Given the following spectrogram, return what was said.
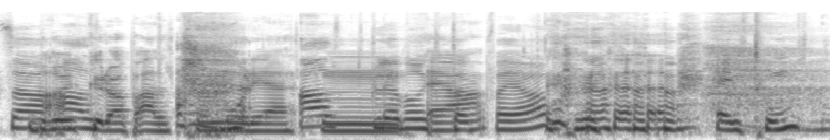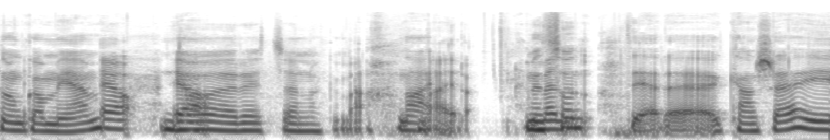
Så Bruker du opp alt tålmodigheten? alt blir brukt Ja. opp på jobb. Helt tomt når man kommer hjem? Ja, da er det ikke noe mer. Nei. Neida. Men, sånt er det kanskje i,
